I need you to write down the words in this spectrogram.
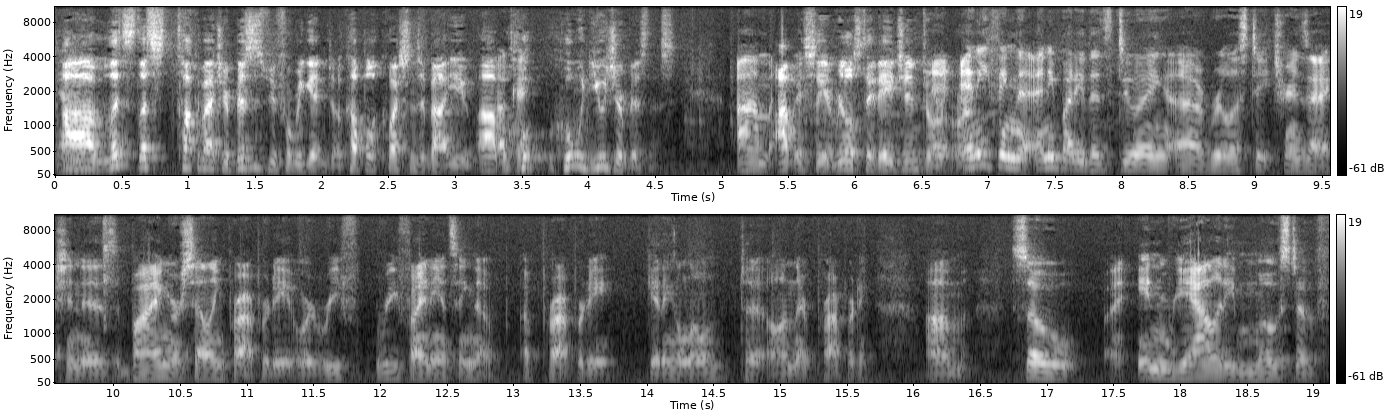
Yeah. Um, let's let's talk about your business before we get into a couple of questions about you. Uh, Okay. who, who would use your business? Um, Obviously, a real estate agent or, or anything that anybody that's doing a real estate transaction is buying or selling property or ref- refinancing a, a property, getting a loan to on their property. Um, so, in reality, most of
